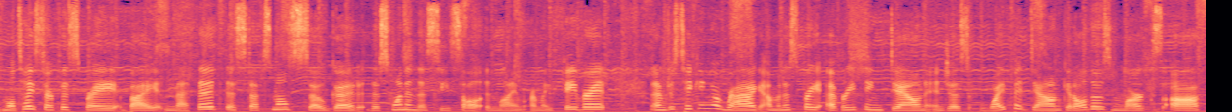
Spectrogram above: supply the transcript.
multi-surface spray by Method. This stuff smells so good. This one and the sea salt and lime are my favorite. And I'm just taking a rag. I'm going to spray everything down and just wipe it down, get all those marks off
